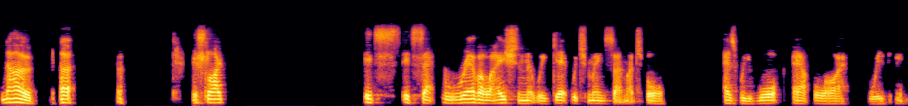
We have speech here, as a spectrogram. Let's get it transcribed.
No, it's like it's it's that revelation that we get, which means so much more as we walk out life with Him.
